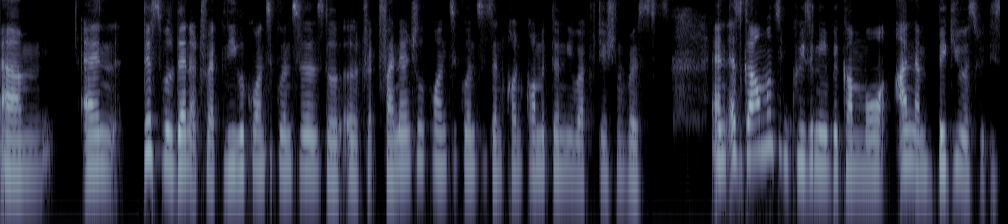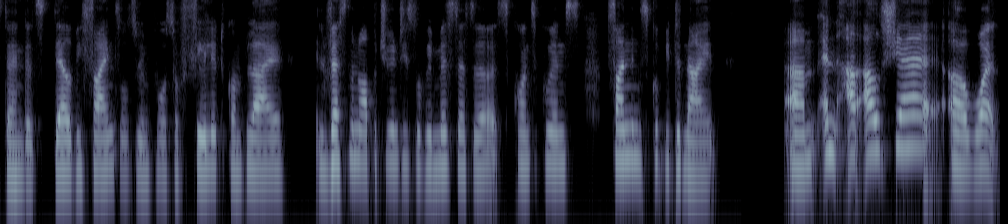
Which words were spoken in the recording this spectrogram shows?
Um, and this will then attract legal consequences, attract financial consequences and concomitantly reputational risks. And as governments increasingly become more unambiguous with these standards, there'll be fines also imposed for failure to comply, investment opportunities will be missed as a, consequence, fundings could be denied. Um, and I'll, I'll share uh, what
